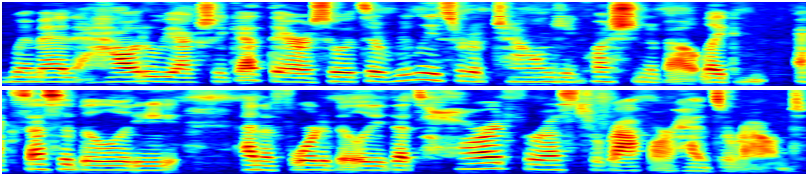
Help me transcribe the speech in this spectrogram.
women? How do we actually get there? So it's a really sort of challenging question about like accessibility and affordability that's hard for us to wrap our heads around,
